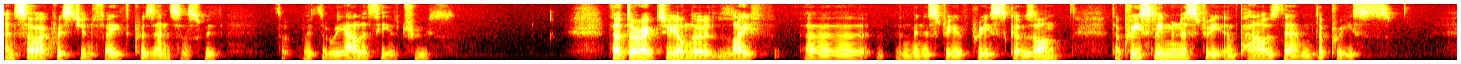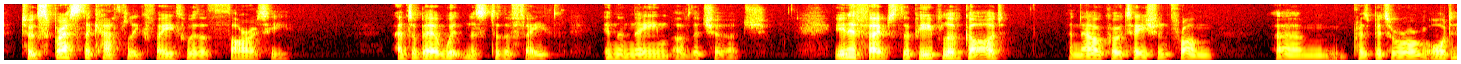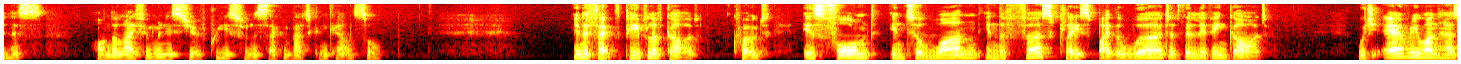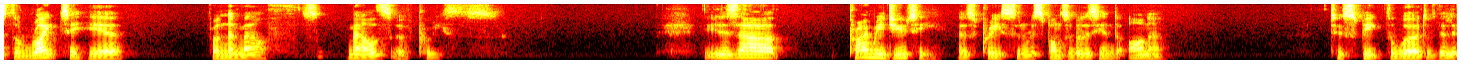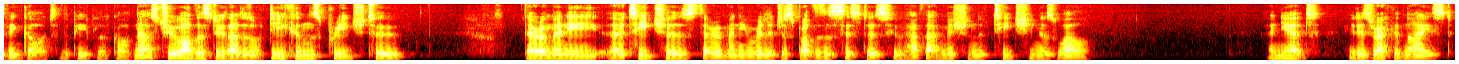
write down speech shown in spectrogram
And so our Christian faith presents us with the, with the reality of truth. That directory on the life uh, and ministry of priests goes on. The priestly ministry empowers them, the priests, to express the Catholic faith with authority and to bear witness to the faith in the name of the Church. In effect, the people of God, and now a quotation from um, Presbyterorum Ordinis on the life and ministry of priests from the Second Vatican Council. In effect, the people of God, quote, is formed into one in the first place by the word of the living God, which everyone has the right to hear from the mouths, mouths of priests. It is our primary duty as priests and responsibility and honour to speak the word of the living God to the people of God. Now it's true others do that as well. Deacons preach too. There are many uh, teachers, there are many religious brothers and sisters who have that mission of teaching as well. And yet it is recognized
